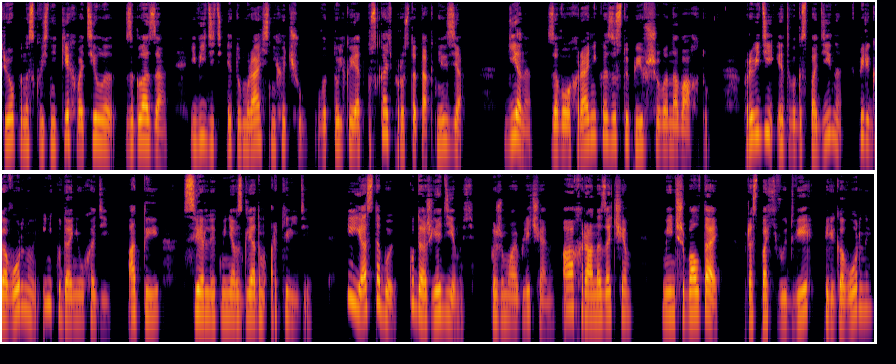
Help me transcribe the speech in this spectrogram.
Трепа на сквозняке хватило за глаза, и видеть эту мразь не хочу. Вот только и отпускать просто так нельзя. Гена, зову охранника, заступившего на вахту. Проведи этого господина в переговорную и никуда не уходи. А ты, сверлит меня взглядом Аркелиди. И я с тобой, куда же я денусь? Пожимаю плечами. А охрана зачем? Меньше болтай. Распахиваю дверь, переговорный,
